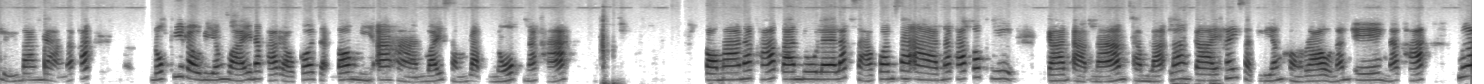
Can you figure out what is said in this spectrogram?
หรือบางอย่างนะคะ นกที่เราเลี้ยงไว้นะคะ เราก็จะต้องมีอาหารไว้สำหรับนกนะคะต่อมานะคะการดูแลรักษาความสะอาดนะคะก็คือ การอาบน้ำชำระร่างกายให้สัตว์เลี้ยงของเรานั่นเองนะคะ เมื่อ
